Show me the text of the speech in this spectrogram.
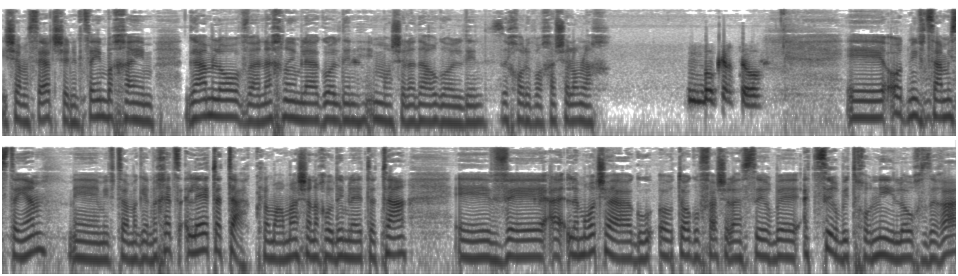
אישה מסייעת שנמצאים בחיים, גם לא, ואנחנו עם לאה גולדין, אמו של הדר גולדין, זכרו לברכה, שלום לך. בוקר טוב. אה, עוד מבצע מסתיים, אה, מבצע מגן וחץ, לעת עתה, כלומר מה שאנחנו יודעים לעת עתה, אה, ולמרות שאותו הגופה של האסיר, עציר ביטחוני לא הוחזרה,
